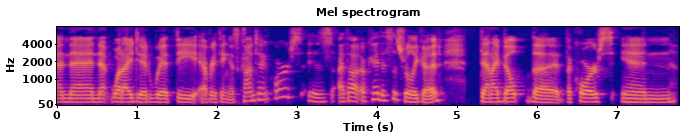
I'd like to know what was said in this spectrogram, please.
And then what I did with the Everything is Content course is I thought, okay, this is really good. Then I built the the course in,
